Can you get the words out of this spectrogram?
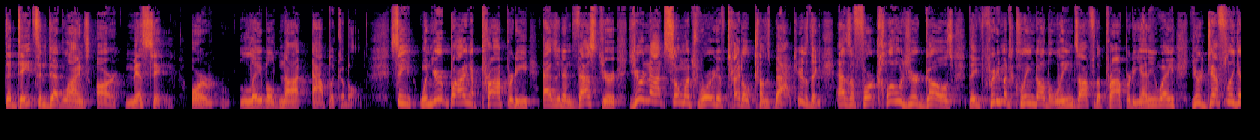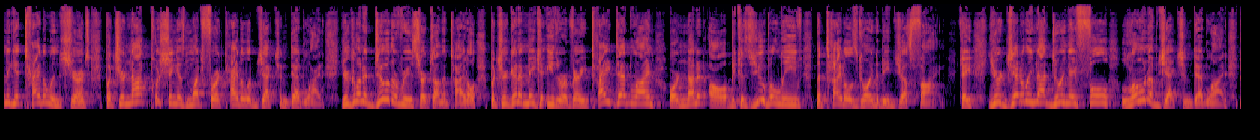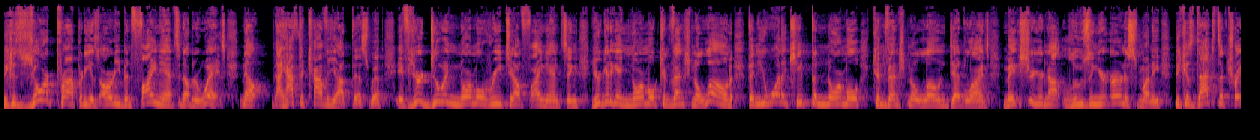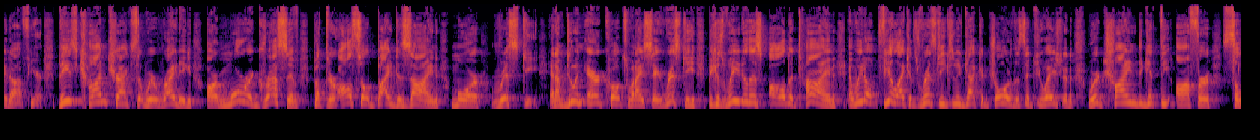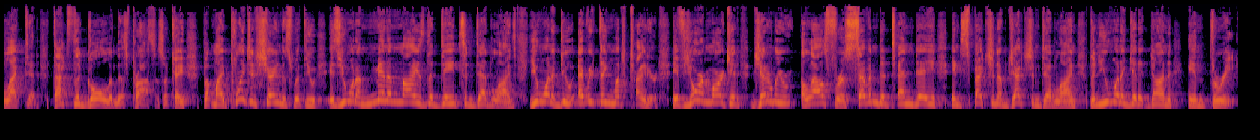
the dates and deadlines are missing or labeled not applicable. See, when you're buying a property as an investor, you're not so much worried if title comes back. Here's the thing as a foreclosure goes, they've pretty much cleaned all the liens off of the property anyway. You're definitely going to get title insurance, but you're not pushing as much for a title objection deadline. You're going to do the research on the title, but you're going to make it either a very tight deadline or none at all because you believe the title is going to be just fine. Okay, you're generally not doing a full loan objection deadline because your property has already been financed in other ways. Now, I have to caveat this with if you're doing normal retail financing, you're getting a normal conventional loan, then you want to keep the normal conventional loan deadlines. Make sure you're not losing your earnest money because that's the trade off here. These contracts that we're writing are more aggressive, but they're also by design more risky. And I'm doing air quotes when I say risky because we do this all the time and we don't feel like it's risky because we've got control of the situation. We're trying to get the offer selected. That's the goal in this process, okay? But my point in sharing this with you is you want to minimize the dates and deadlines. You want to do everything much tighter. If your market generally allows for a seven to 10 day inspection objection deadline, then you want to get it done in three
